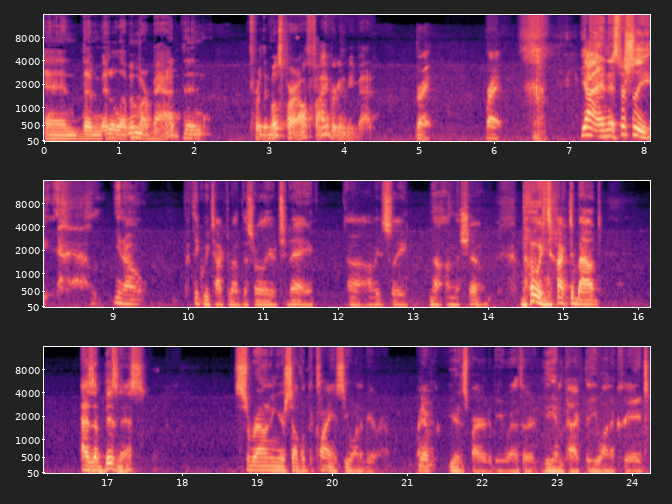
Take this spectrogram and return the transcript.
and the middle of them are bad, then for the most part, all five are going to be bad. Right. Right. Yeah. And especially, you know, I think we talked about this earlier today, uh, obviously not on the show, but we talked about as a business, surrounding yourself with the clients you want to be around, right? Yep. You're inspired to be with, or the impact that you want to create,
